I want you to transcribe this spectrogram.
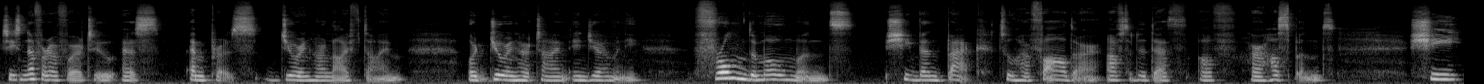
She's never referred to as empress during her lifetime or during her time in Germany. From the moment she went back to her father after the death of her husband, she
